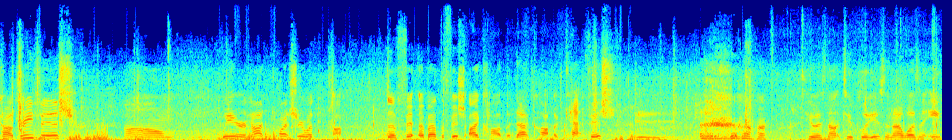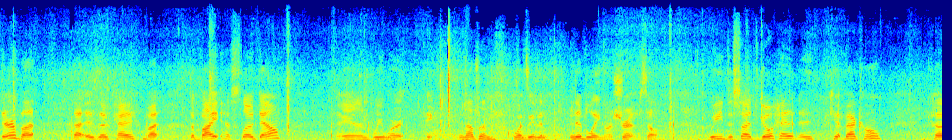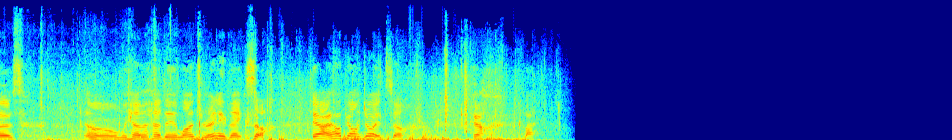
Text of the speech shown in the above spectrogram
Caught three fish. Um, we are not quite sure what uh, the fi- about the fish I caught, but Dad caught a catfish. he was not too pleased, and I wasn't either. But that is okay. But the bite has slowed down, and we weren't. Nothing was even nibbling our shrimp, so we decided to go ahead and get back home because um, we haven't had any lunch or anything. So, yeah, I hope y'all enjoyed. So, yeah, bye.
